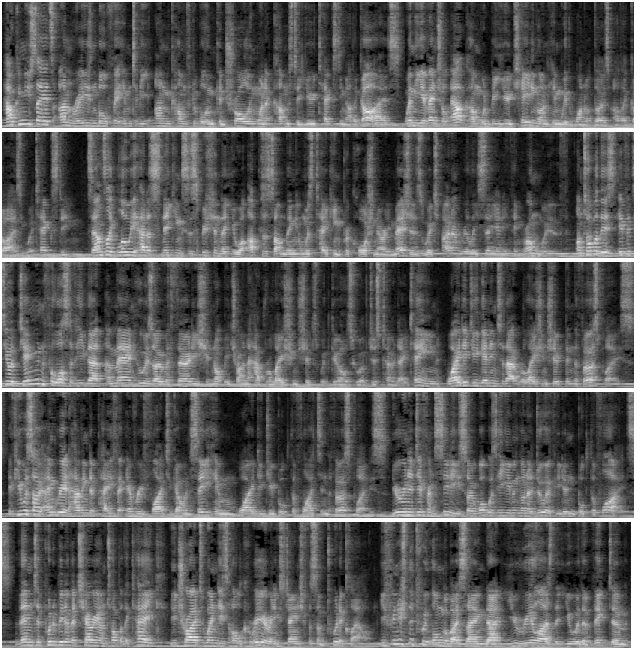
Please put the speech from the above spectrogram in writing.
How can you say it's unreasonable for him to be uncomfortable and controlling when it comes to you texting other guys, when the eventual outcome would be you cheating on him with one of those other guys you were texting? Sounds like Lui had a sneaking suspicion that you were up to something and was taking precautionary measures, which I don't really see anything wrong with. On top of this, if it's your genuine philosophy that a man who is over 30 should not be trying to have relationships with girls who have just turned turned 18, why did you get into that relationship in the first place? If you were so angry at having to pay for every flight to go and see him, why did you book the flights in the first place? You're in a different city, so what was he even gonna do if you didn't book the flights? Then to put a bit of a cherry on top of the cake, you tried to end his whole career in exchange for some Twitter clout. You finished the TwitLonger by saying that you realized that you were the victim.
